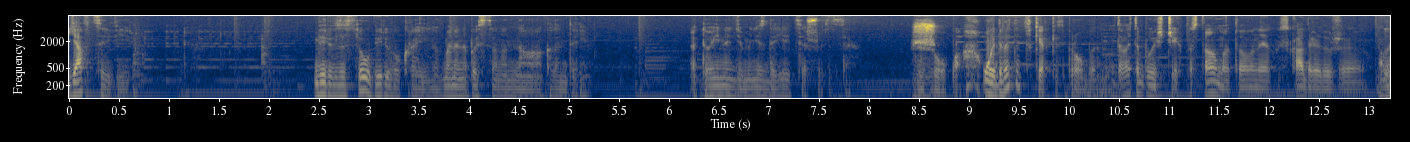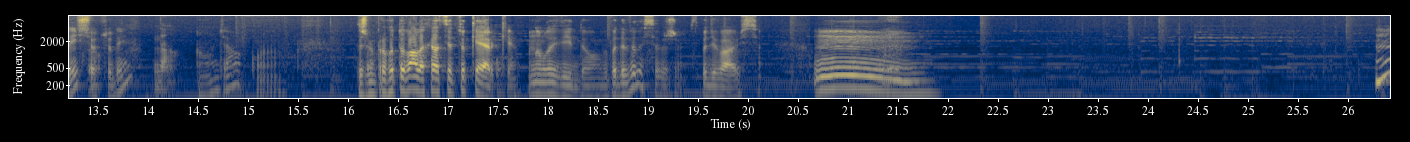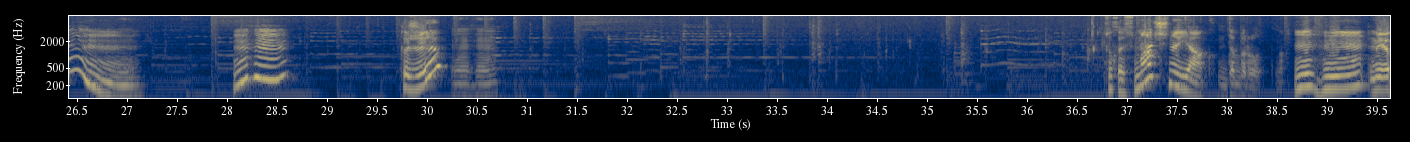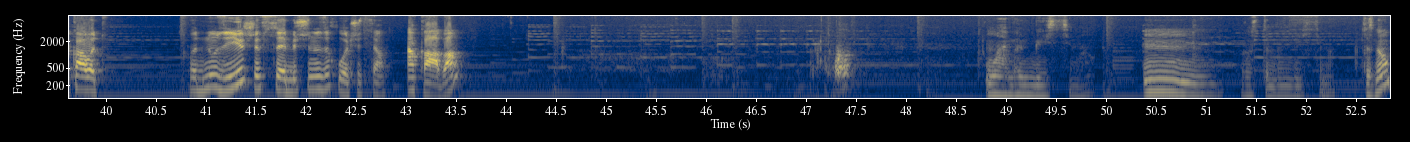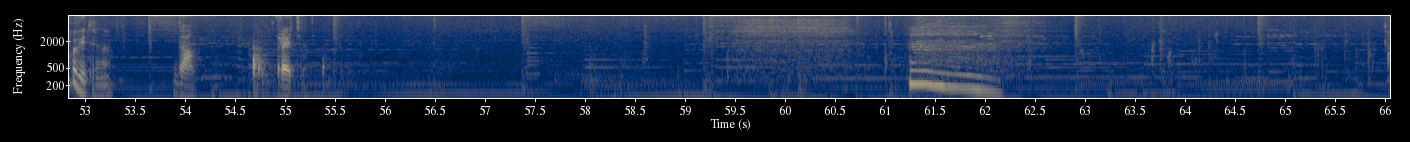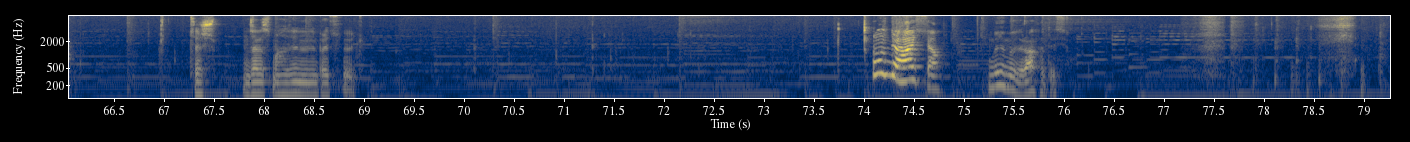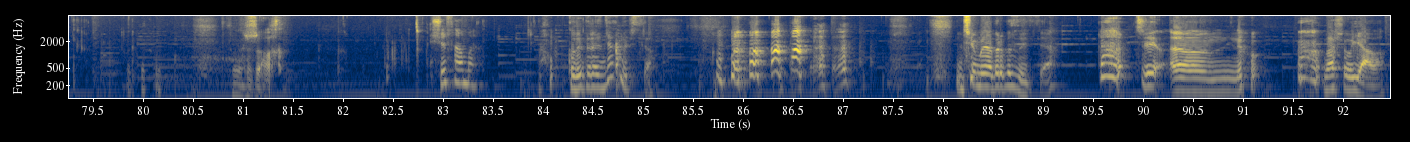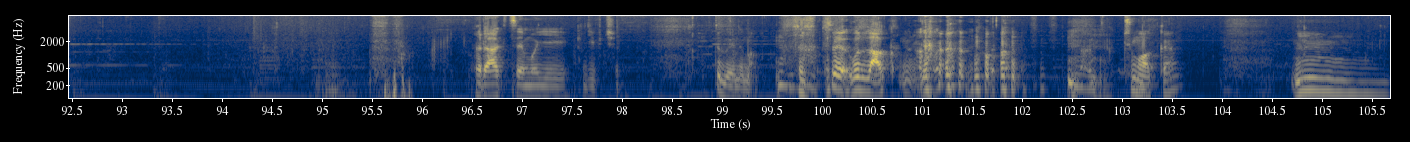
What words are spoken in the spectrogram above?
Я в це вірю. Вірю в ЗСУ, вірю в Україну. В мене написано на календарі. А то іноді мені здається, що це жопа. Ой, давайте цукерки спробуємо. Давайте ближче їх поставимо, а то вони якось в кадрі дуже. Ближче от сюди? Да. О, дякую. Тож ми приготували якраз ці цукерки минуле відео. Ви подивилися вже? Сподіваюся. Мм. Мм. Угу. Кажи? Угу. Слухай, смачно як? Добротно. Угу. Ну яка от одну з'їш і все, більше не захочеться. А кава? Ой, бомбістіма. Ммм, просто бомбістіма. Це знову повітряна? Да. Третє. Це зараз магазини не працюють. Роздягайся. Будемо трахатися. Жах. Що саме? Коли ти роздягнешся? Чи моя пропозиція? Чи ем, ну, ваша уява? Реакція моєї дівчини. Тебе нема. Все. Чмока. М.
